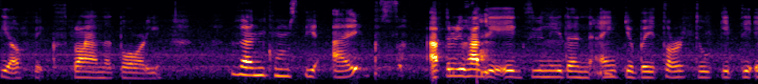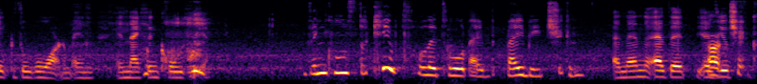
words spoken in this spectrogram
self-explanatory. Then comes the eggs. After you have the eggs, you need an incubator to keep the eggs warm and, and nice and cozy. Then comes the cute little baby, baby chicken. And then as it as Or you chick.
